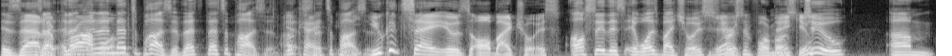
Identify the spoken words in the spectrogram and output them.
Is that, Is that- a and that- problem? and that's a positive. That's that's a positive. Yes, okay, that's a positive. You could say it was all by choice. I'll say this: it was by choice, Yeah, first and foremost. thank you. Two, um,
